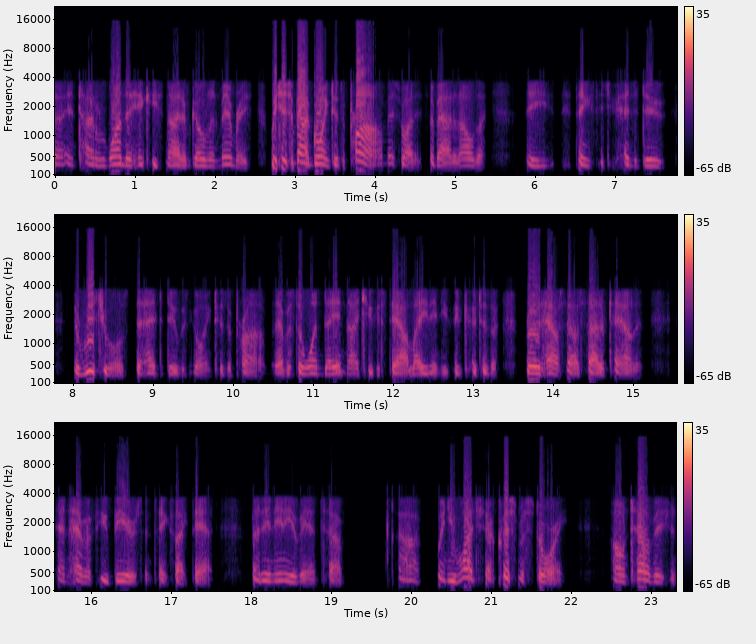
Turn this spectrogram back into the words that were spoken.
uh, entitled "Wanda Hickey's Night of Golden Memories," which is about going to the prom. Is what it's about, and all the the things that you had to do, the rituals that had to do with going to the prom. That was the one day at night you could stay out late and you could go to the roadhouse outside of town and and have a few beers and things like that. But in any event, uh, uh, when you watch a Christmas story on television,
